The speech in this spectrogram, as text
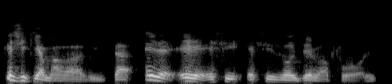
che si chiamava vita e, e, e, si, e si svolgeva fuori.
